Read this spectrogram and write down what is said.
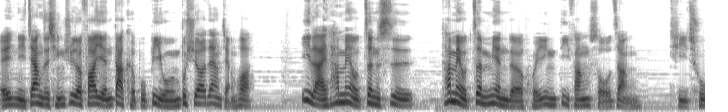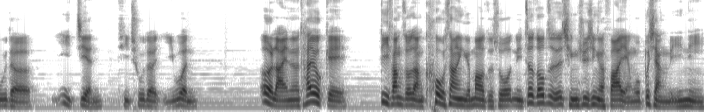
哎，你这样子情绪的发言大可不必，我们不需要这样讲话。”一来他没有正式，他没有正面的回应地方首长提出的意见、提出的疑问；二来呢，他又给地方首长扣上一个帽子，说：“你这都只是情绪性的发言，我不想理你，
